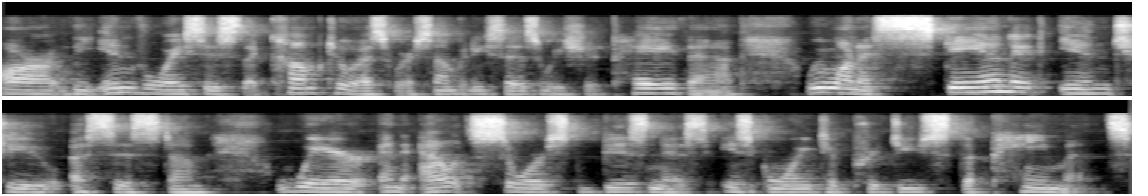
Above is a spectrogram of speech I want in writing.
our the invoices that come to us where somebody says we should pay them. We want to scan it into a system where an outsourced business is going to produce the payments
